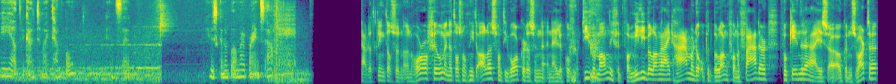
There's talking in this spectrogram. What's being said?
he held the gun to my temple and said he was going to blow my brains out. Nou, dat klinkt als een, een horrorfilm en dat was nog niet alles. Want die Walker dat is een, een hele conservatieve man. Die vindt familie belangrijk. Hamerde op het belang van een vader voor kinderen. Hij is uh, ook een zwarte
